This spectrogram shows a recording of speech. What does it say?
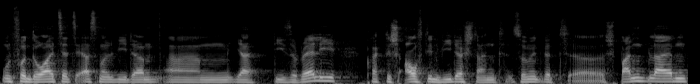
und von dort jetzt erstmal wieder ähm, ja, diese Rallye praktisch auf den Widerstand. Somit wird äh, spannend bleiben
